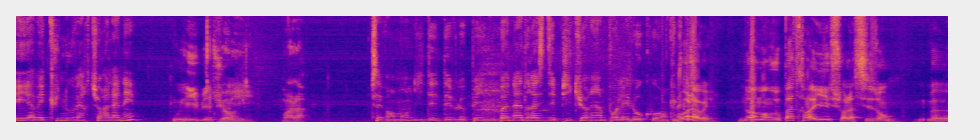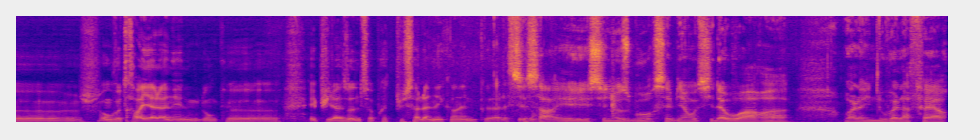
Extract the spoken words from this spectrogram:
Et avec une ouverture à l'année? Oui, bien sûr. Oui, voilà. C'est vraiment l'idée de développer une bonne adresse d'épicurien pour les locaux. En fait. Voilà, oui. Non, mais on veut pas travailler sur la saison. Euh, on veut travailler à l'année. Donc, euh, et puis la zone se prête plus à l'année quand même qu'à la C'est saison. ça. Et Seignosbourg, c'est bien aussi d'avoir euh, voilà, une nouvelle affaire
